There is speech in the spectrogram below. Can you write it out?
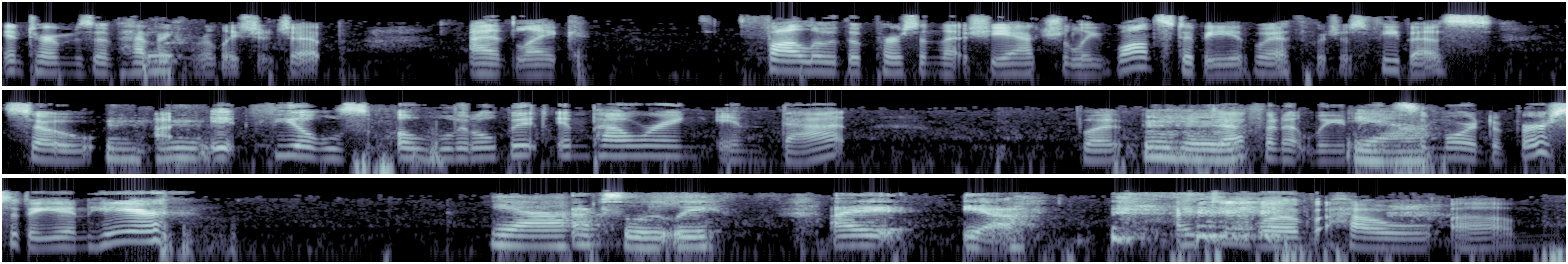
in terms of having a relationship and like follow the person that she actually wants to be with, which is Phoebus. So I- Mhm. it feels a little bit empowering in that, but we Mhm. definitely need Yeah. some more diversity in here. Yeah. Absolutely. I yeah. I do love how um,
